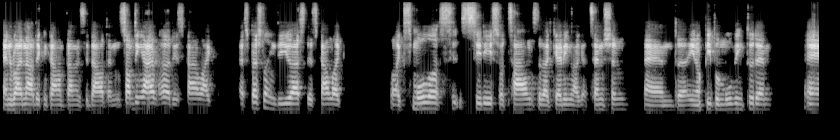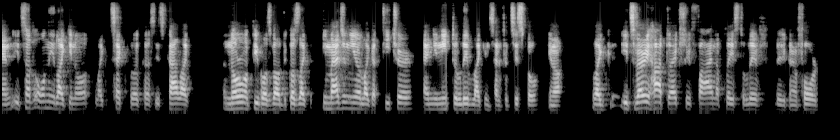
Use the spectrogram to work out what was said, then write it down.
And right now they can kind of balance it out. And something i have heard is kind of like especially in the us there's kind of like like smaller c- cities or towns that are getting like attention and uh, you know people moving to them. And it's not only like you know like tech workers it's kind of like normal people as well. Because like imagine you're like a teacher and you need to live like in san francisco you know like it's very hard to actually find a place to live that you can afford.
